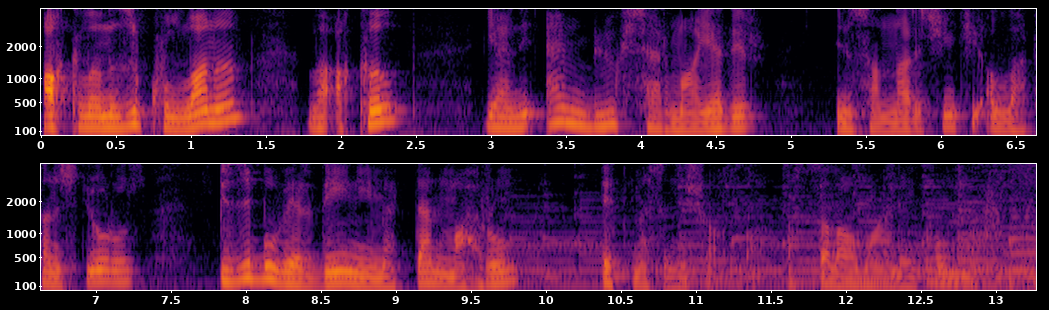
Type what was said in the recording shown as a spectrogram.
Aklınızı kullanın ve akıl yani en büyük sermayedir insanlar için ki Allah'tan istiyoruz. Bizi bu verdiği nimetten mahrum etmesin inşallah. Esselamu Aleyküm ve.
